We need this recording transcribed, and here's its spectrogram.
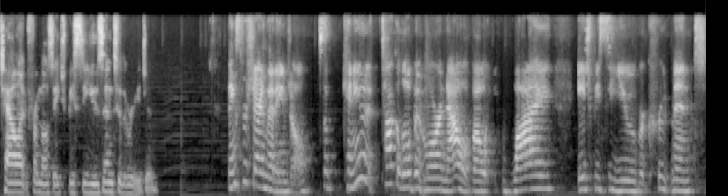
talent from those HBCUs into the region. Thanks for sharing that, Angel. So can you talk a little bit more now about why HBCU recruitment,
